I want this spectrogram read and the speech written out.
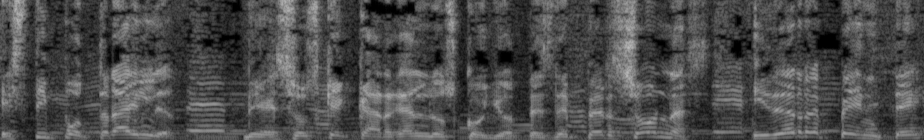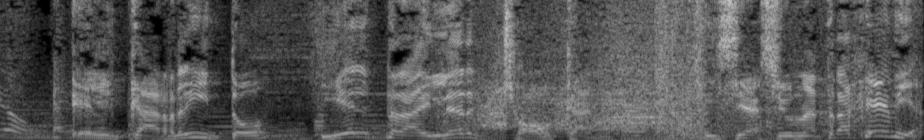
es tipo tráiler, de esos que cargan los coyotes de personas. Y de repente, el carrito y el tráiler chocan. Y se hace una tragedia.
